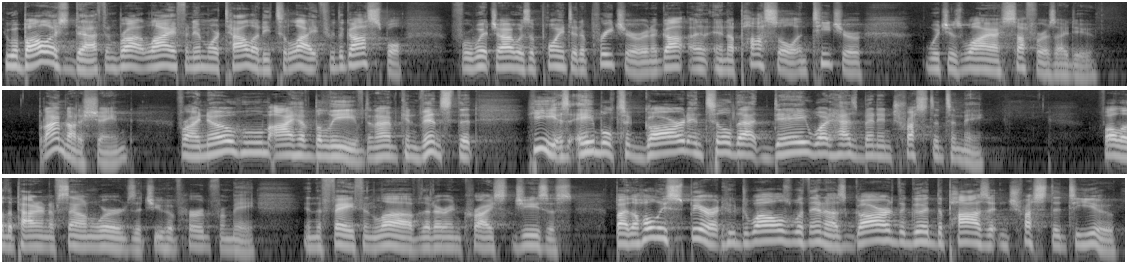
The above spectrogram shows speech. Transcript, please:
who abolished death and brought life and immortality to light through the gospel, for which I was appointed a preacher and a, an apostle and teacher, which is why I suffer as I do. But I am not ashamed, for I know whom I have believed, and I am convinced that he is able to guard until that day what has been entrusted to me. Follow the pattern of sound words that you have heard from me in the faith and love that are in Christ Jesus by the Holy Spirit who dwells within us, guard the good deposit entrusted to you.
